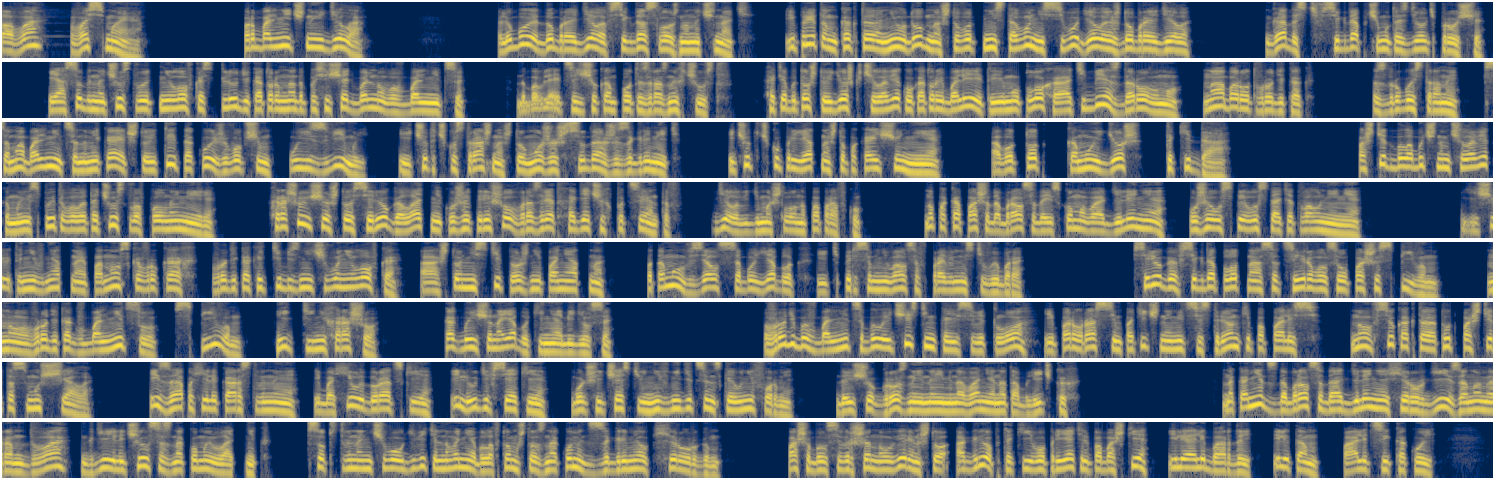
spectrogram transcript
Глава восьмая. Про больничные дела. Любое доброе дело всегда сложно начинать. И при этом как-то неудобно, что вот ни с того ни с сего делаешь доброе дело. Гадость всегда почему-то сделать проще. И особенно чувствуют неловкость люди, которым надо посещать больного в больнице. Добавляется еще компот из разных чувств. Хотя бы то, что идешь к человеку, который болеет, и ему плохо, а тебе, здоровому, наоборот вроде как. С другой стороны, Сама больница намекает, что и ты такой же, в общем, уязвимый, и чуточку страшно, что можешь сюда же загреметь, и чуточку приятно, что пока еще не, а вот тот, к кому идешь, таки да. Паштет был обычным человеком и испытывал это чувство в полной мере. Хорошо еще, что Серега Латник уже перешел в разряд ходячих пациентов, дело, видимо, шло на поправку. Но пока Паша добрался до искомого отделения, уже успел устать от волнения. Еще эта невнятная поноска в руках, вроде как идти без ничего неловко, а что нести тоже непонятно. Потому взял с собой яблок и теперь сомневался в правильности выбора. Серега всегда плотно ассоциировался у Паши с пивом. Но вроде как в больницу с пивом идти нехорошо. Как бы еще на яблоки не обиделся. Вроде бы в больнице было и чистенько, и светло, и пару раз симпатичные медсестренки попались, но все как-то тут паштета смущало. И запахи лекарственные, и бахилы дурацкие, и люди всякие, большей частью не в медицинской униформе, да еще грозные наименования на табличках. Наконец добрался до отделения хирургии за номером 2, где и лечился знакомый латник. Собственно, ничего удивительного не было в том, что знакомец загремел к хирургам. Паша был совершенно уверен, что огреб таки его приятель по башке или алибардой, или там палицей какой.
